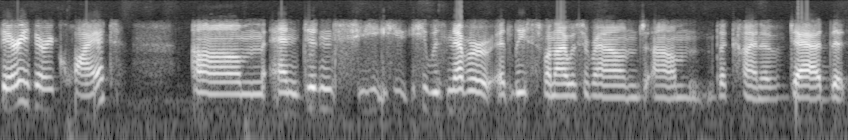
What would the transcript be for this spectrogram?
very very quiet, um, and didn't he, he he was never at least when I was around um, the kind of dad that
